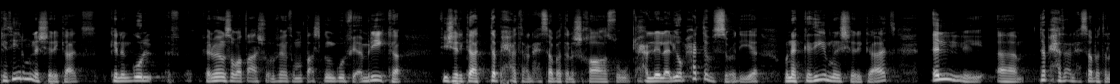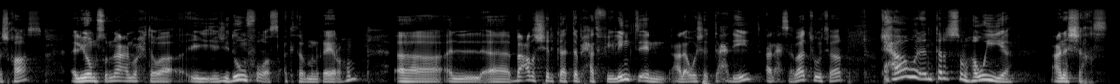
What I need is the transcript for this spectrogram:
كثير من الشركات كنا نقول في 2017 و2018 كنا نقول في أمريكا في شركات تبحث عن حسابات الأشخاص وتحللها اليوم حتى في السعودية هناك كثير من الشركات اللي آه، تبحث عن حسابات الأشخاص. اليوم صناع المحتوى يجدون فرص أكثر من غيرهم. آه، آه، بعض الشركات تبحث في لينكد ان على وجه التحديد على حسابات تويتر. تحاول أن ترسم هوية عن الشخص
